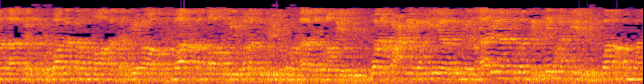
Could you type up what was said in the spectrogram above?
الآخر وذكر الله كثيرا. بارك الله لي ولكم في القرآن العظيم. ونفعني وإياكم بالآيات والذكر الحكيم. وتقبل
